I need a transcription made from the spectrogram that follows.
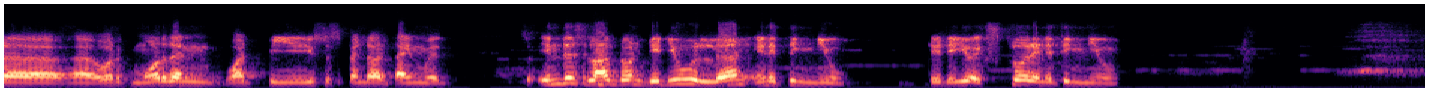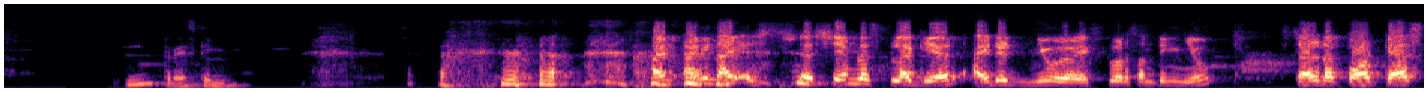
uh, uh, work more than what we used to spend our time with. So in this lockdown, did you learn anything new? Did you explore anything new? Interesting. I, I, mean, I, a shameless plug here. I did new explore something new. Started a podcast.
